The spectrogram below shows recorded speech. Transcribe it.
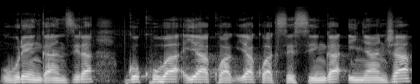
uburenganzira bwo kuba yakwa- yakwakisesinga inyanja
